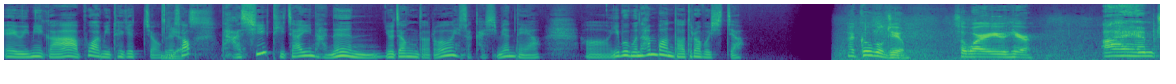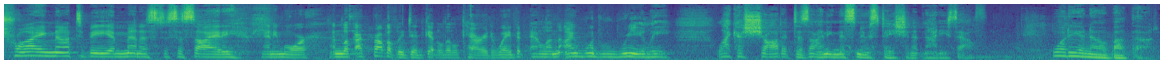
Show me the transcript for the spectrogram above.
의미가 포함이 되겠죠. 그래서 Yes. 다시 디자인하는 요 정도로 해석하시면 돼요. 어, 이 부분 한 번 더 들어보시죠. I Googled you. So why are you here? I am trying not to be a menace to society anymore. And look, I probably did get a little carried away, but Ellen, I would really like a shot at designing this new station at 90 South. What do you know about that?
